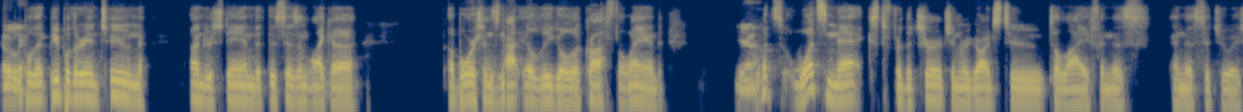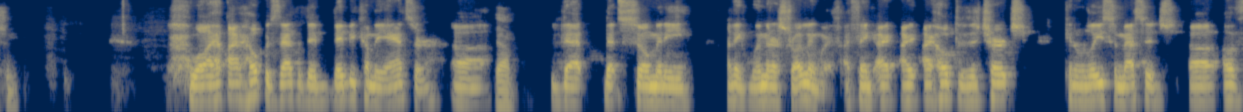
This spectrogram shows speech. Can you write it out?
Totally. people that people that are in tune understand that this isn't like a abortion's not illegal across the land. Yeah. What's what's next for the church in regards to to life in this in this situation? Well, I, I hope it's that that they they become the answer. Uh, Yeah. That that so many I think women are struggling with. I think I I, I hope that the church can release a message uh, of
